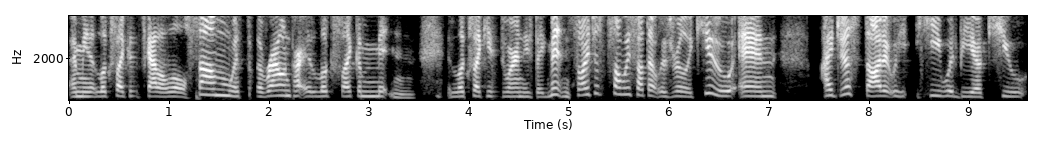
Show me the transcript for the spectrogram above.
I mean, it looks like it's got a little thumb with the round part. It looks like a mitten. It looks like he's wearing these big mittens. So I just always thought that was really cute. And I just thought it he would be a cute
